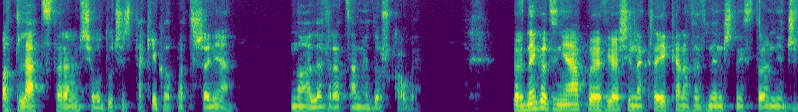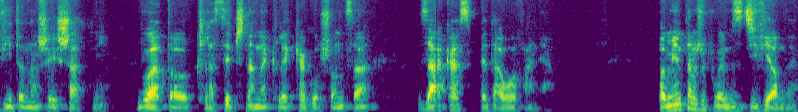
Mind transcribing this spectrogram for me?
Od lat staram się oduczyć takiego patrzenia, no ale wracamy do szkoły. Pewnego dnia pojawiła się naklejka na wewnętrznej stronie drzwi do naszej szatni. Była to klasyczna naklejka głosząca zakaz pedałowania. Pamiętam, że byłem zdziwiony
